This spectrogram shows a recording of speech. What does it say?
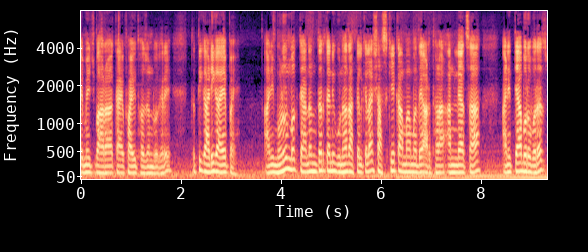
एम एच बारा काय फाईव्ह थाउजंड वगैरे तर ती गाडी गायब आहे. आणि म्हणून मग त्यानंतर त्यांनी गुन्हा दाखल केला शासकीय कामामध्ये अडथळा आणल्याचा आणि त्याबरोबरच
